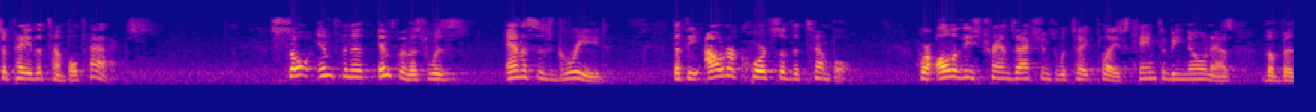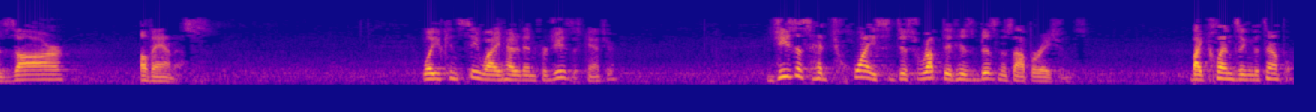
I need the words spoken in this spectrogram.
to pay the temple tax. So infinite, infamous was Annas' greed that the outer courts of the temple, where all of these transactions would take place, came to be known as the Bazaar of Annas. Well, you can see why he had it in for Jesus, can't you? Jesus had twice disrupted his business operations by cleansing the temple.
